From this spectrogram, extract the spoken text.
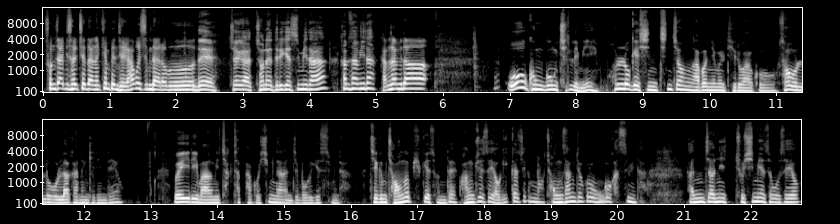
손잡이 설치해달라는 캠페인 제가 하고 있습니다, 여러분. 네, 제가 전해드리겠습니다. 감사합니다. 감사합니다. 5007님이 홀로 계신 친정 아버님을 뒤로하고 서울로 올라가는 길인데요. 왜 이리 마음이 착잡하고 심란한지 모르겠습니다. 지금 정읍 휴게소인데 광주에서 여기까지는 뭐 정상적으로 온 것 같습니다. 안전히 조심해서 오세요.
